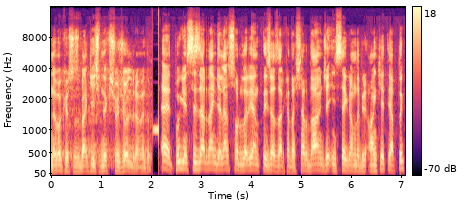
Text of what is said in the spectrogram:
Ne bakıyorsunuz? Belki içimdeki çocuğu öldüremedim. Evet, bugün sizlerden gelen soruları yanıtlayacağız arkadaşlar. Daha önce Instagram'da bir anket yaptık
